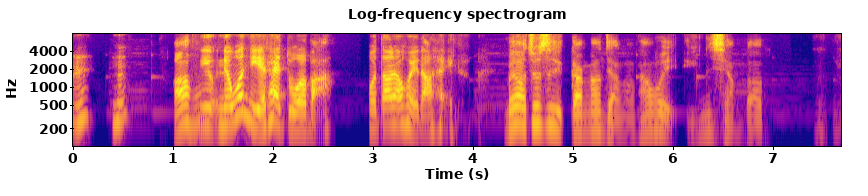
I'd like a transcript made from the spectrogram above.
嗯嗯，啊？你你的问题也太多了吧？我到底要回答哪一个？没有，就是刚刚讲了，它会影响到嗯嗯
